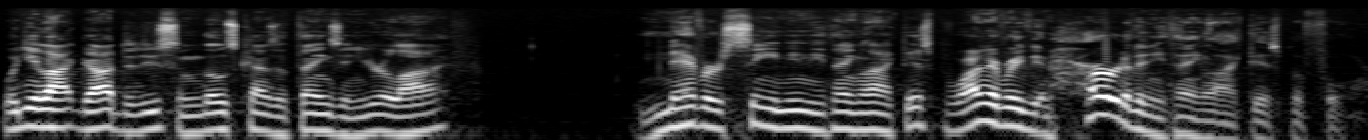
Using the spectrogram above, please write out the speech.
Wouldn't you like God to do some of those kinds of things in your life? Never seen anything like this before. I never even heard of anything like this before.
